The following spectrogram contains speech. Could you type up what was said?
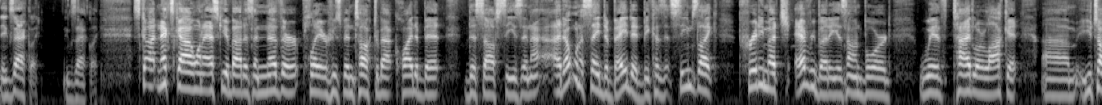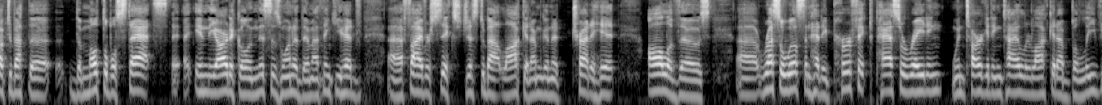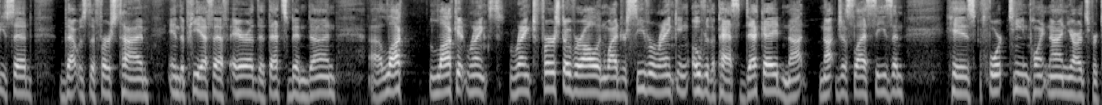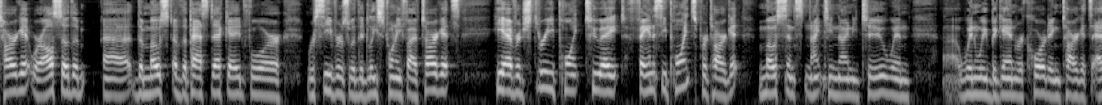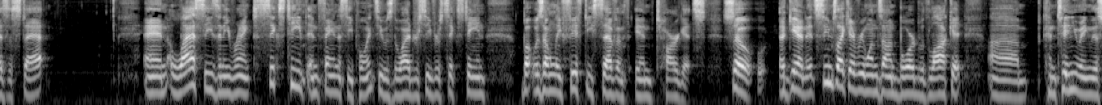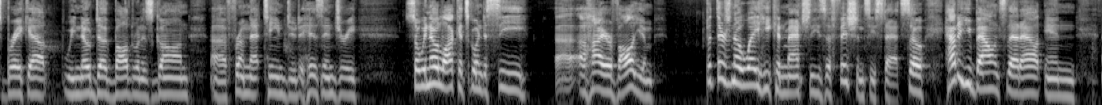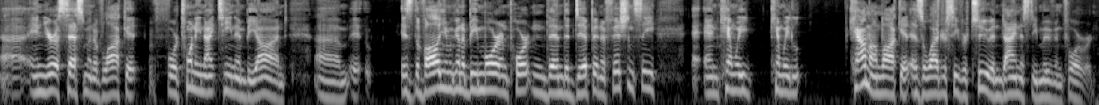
Exactly. Exactly. Scott, next guy I want to ask you about is another player who's been talked about quite a bit this offseason. I, I don't want to say debated because it seems like pretty much everybody is on board with Tyler Lockett. Um, you talked about the the multiple stats in the article, and this is one of them. I think you had uh, five or six just about Lockett. I'm going to try to hit all of those. Uh, Russell Wilson had a perfect passer rating when targeting Tyler Lockett. I believe you said that was the first time in the PFF era that that's been done. Uh, Lock, Lockett ranked ranked first overall in wide receiver ranking over the past decade, not not just last season. His 14.9 yards per target were also the uh, the most of the past decade for receivers with at least 25 targets. He averaged 3.28 fantasy points per target, most since 1992 when uh, when we began recording targets as a stat. And last season he ranked 16th in fantasy points. He was the wide receiver 16, but was only 57th in targets. So again, it seems like everyone's on board with Lockett um, continuing this breakout. We know Doug Baldwin is gone uh, from that team due to his injury. So we know Lockett's going to see uh, a higher volume, but there's no way he can match these efficiency stats. So how do you balance that out in uh, in your assessment of Lockett for 2019 and beyond? Um, it, is the volume going to be more important than the dip in efficiency? And can we can we count on Lockett as a wide receiver two in Dynasty moving forward?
